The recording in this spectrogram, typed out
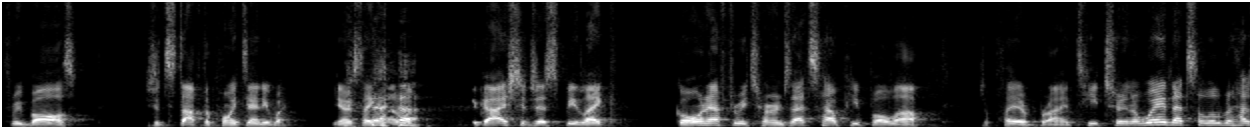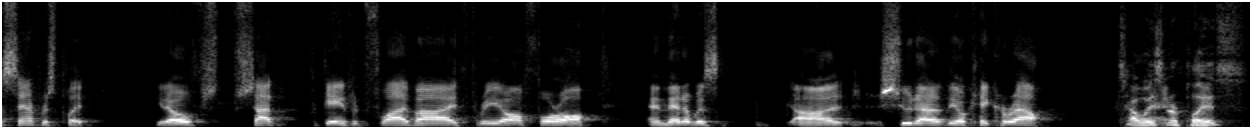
three balls, you should stop the points anyway. You know, it's like the guy should just be like going after returns. That's how people. Uh, there's a player, Brian Teacher. In a way, that's a little bit how Sampras played. You know, shot games would fly by, three all, four all, and then it was uh, shoot out of the OK Corral. That's how Isner and, plays.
